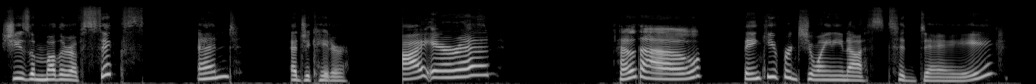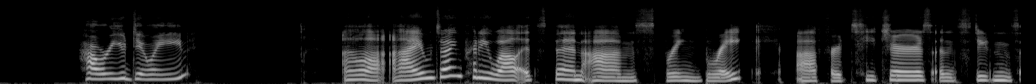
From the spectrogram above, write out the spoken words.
She's a mother of six and educator. Hi, Erin. Hello. Thank you for joining us today. How are you doing? Uh, I'm doing pretty well. It's been um, spring break uh, for teachers and students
